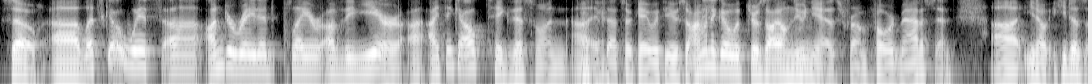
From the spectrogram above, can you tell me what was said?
So uh, let's go with uh, underrated player of the year. I, I think I'll take this one uh, okay. if that's okay with you. So I'm going to go with Josiel Nunez from Forward Madison. Uh, you know, he does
